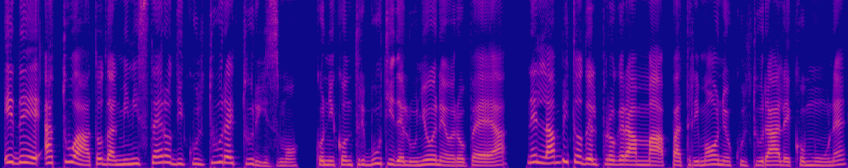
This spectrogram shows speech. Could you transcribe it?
ed è attuato dal Ministero di Cultura e Turismo, con i contributi dell'Unione Europea, nell'ambito del programma Patrimonio Culturale Comune,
